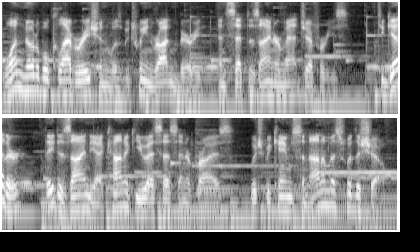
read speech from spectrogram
One notable collaboration was between Roddenberry and set designer Matt Jefferies. Together, they designed the iconic USS Enterprise, which became synonymous with the show.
